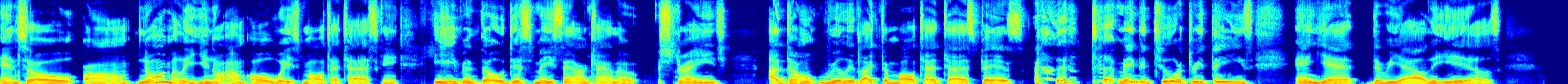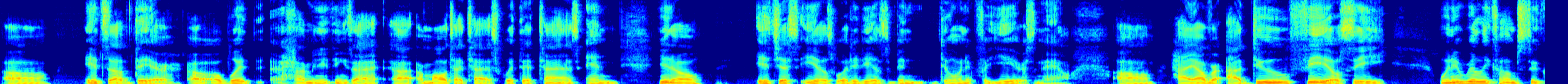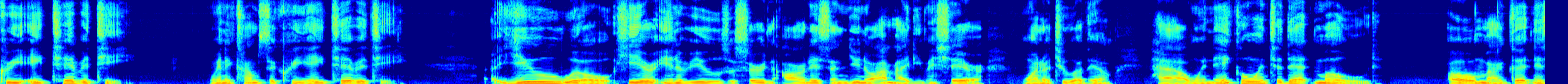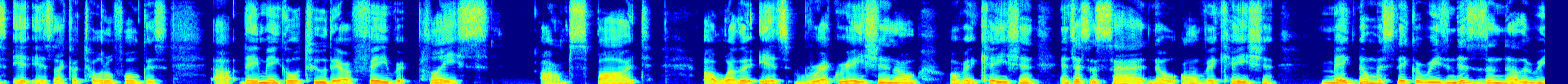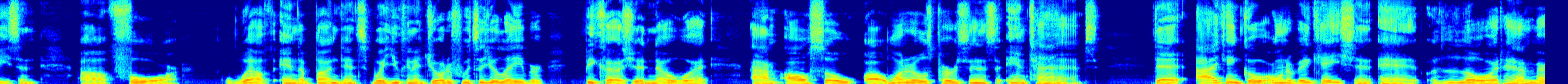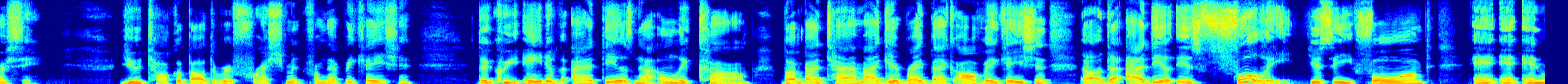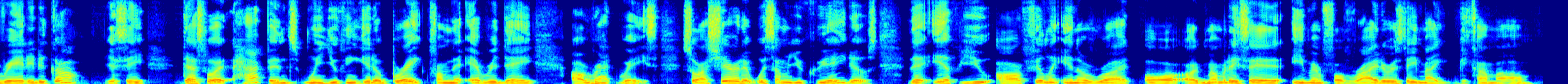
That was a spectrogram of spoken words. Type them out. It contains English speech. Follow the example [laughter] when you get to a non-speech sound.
And so um, normally, you know, I'm always multitasking, even though this may sound kind of strange. I don't really like to multitask past [laughs] maybe two or three things. And yet the reality is, uh, it's up there uh, with how many things I, I, I multitask with at times. And, you know, it just is what it is. I've been doing it for years now. Um, however, I do feel, see, when it really comes to creativity, when it comes to creativity, you will hear interviews with certain artists, and you know, I might even share one or two of them. How when they go into that mode, oh my goodness, it is like a total focus. Uh, they may go to their favorite place, um, spot, uh, whether it's recreational or vacation. And just a side note on vacation, make no mistake or reason, this is another reason uh, for wealth and abundance where you can enjoy the fruits of your labor because you know what? I'm also uh, one of those persons in times that I can go on a vacation and Lord have mercy. You talk about the refreshment from that vacation the creative ideas not only come, but by the time I get right back off vacation, uh, the idea is fully, you see, formed and, and, and ready to go. You see, that's what happens when you can get a break from the everyday uh, rat race. So I shared it with some of you creatives that if you are feeling in a rut, or, or remember they said even for writers, they might become um,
